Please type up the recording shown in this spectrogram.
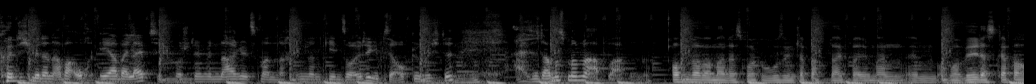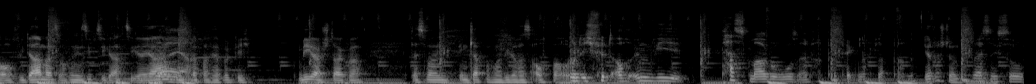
Könnte ich mir dann aber auch eher bei Leipzig vorstellen, wenn Nagelsmann nach England gehen sollte. Gibt es ja auch Gerüchte. Also da muss man mal abwarten. Ne? Hoffen wir aber mal, dass Marco Rose in Gladbach bleibt, weil man ähm, auch mal will, dass Gladbach auch wie damals, auch in den 70er, 80er Jahren, Ja, ja. Gladbach ja wirklich mega stark war, dass man in Gladbach mal wieder was aufbaut. Und ich finde auch irgendwie passt Marco Rose einfach perfekt nach Gladbach. Ne? ja, das stimmt. Ich weiß nicht so.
